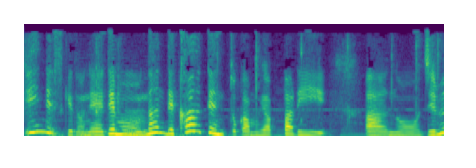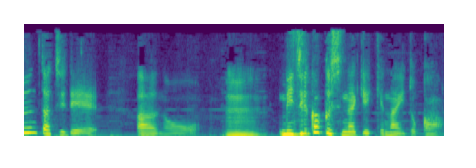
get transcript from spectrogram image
いいんですけどね、でも、うんなんでカーテンとかもやっぱり、あの、自分たちで、あの、うん。短くしなきゃいけないとか、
